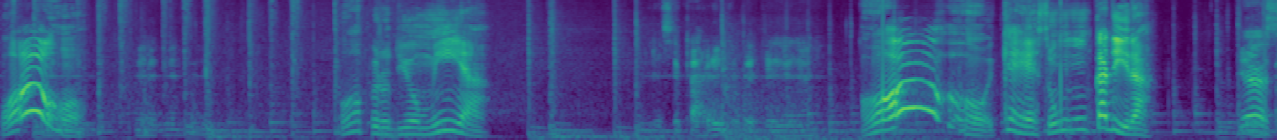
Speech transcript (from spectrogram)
Oh, oh, pero Dios mía. Ese carrito que tienen ahí. Oh, ¿qué es? ¿Un, un Kadira? Yes,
